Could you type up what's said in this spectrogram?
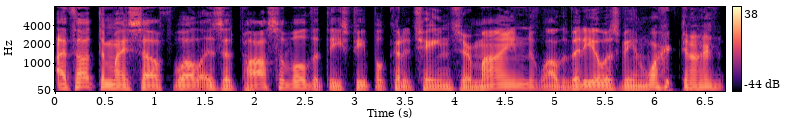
I thought to myself, well, is it possible that these people could have changed their mind while the video was being worked on?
